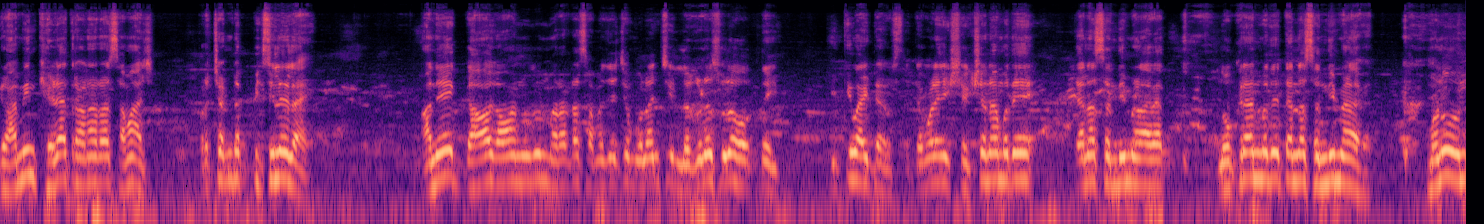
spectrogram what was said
ग्रामीण खेड्यात राहणारा समाज प्रचंड पिचलेला आहे. अनेक गावागावांमधून मराठा समाजाच्या मुलांची लग्न सुद्धा होत नाही इतकी वाईट अवस्था. त्यामुळे शिक्षणामध्ये त्यांना संधी मिळाव्यात. नोकऱ्यांमध्ये त्यांना संधी मिळाव्यात. म्हणून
